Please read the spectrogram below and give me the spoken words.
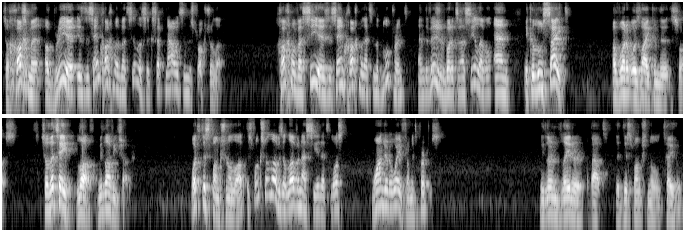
So Chachma of Bria is the same Chachma of Atzilus, except now it's in the structure level. Chachma of Asiya is the same Chachma that's in the blueprint and the vision, but it's an Asiya level, and it could lose sight of what it was like in the source. So let's say love. We love each other. What's dysfunctional love? Dysfunctional love is a love in Asiya that's lost, wandered away from its purpose. We learned later about the dysfunctional tehu,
